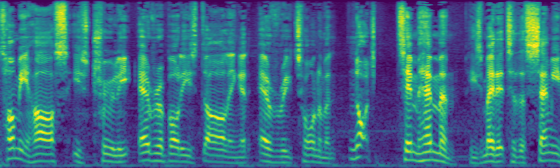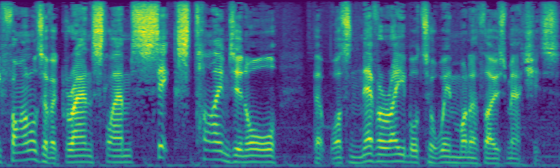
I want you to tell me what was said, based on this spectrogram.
Tommy Haas is truly everybody's darling at every tournament. Not Tim Henman. He's made it to the semi finals of a Grand Slam six times in all, but was never able to win one of those matches.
